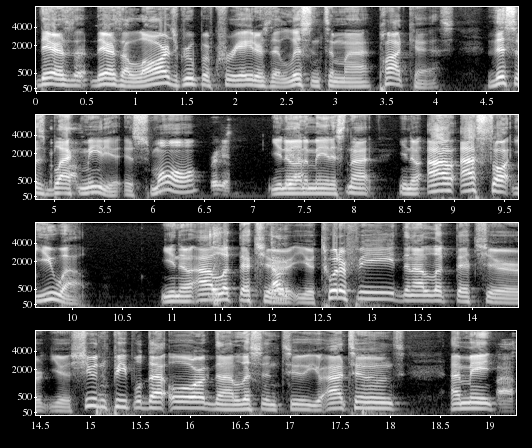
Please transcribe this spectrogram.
there's a, there's a large group of creators that listen to my podcast. This is black media. It's small, Brilliant. you know Yeah. what I mean? It's not, you know, I I sought you out. You know, I looked at your your Twitter feed, then I looked at your your shootingpeople.org, then I listened to your iTunes. I mean, Wow.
